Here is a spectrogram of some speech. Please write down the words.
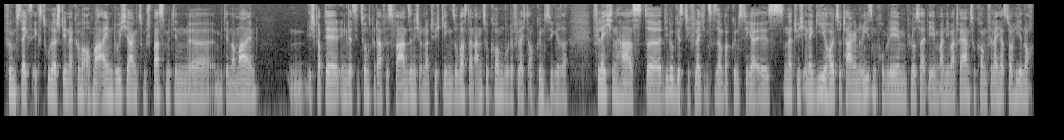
fünf, sechs Extruder stehen, da können wir auch mal einen durchjagen zum Spaß mit den, äh, mit den normalen. Ich glaube, der Investitionsbedarf ist wahnsinnig und natürlich gegen sowas dann anzukommen, wo du vielleicht auch günstigere Flächen hast, äh, die Logistik vielleicht insgesamt auch günstiger ist. Natürlich Energie heutzutage ein Riesenproblem, plus halt eben an die Materialien zu kommen. Vielleicht hast du auch hier noch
